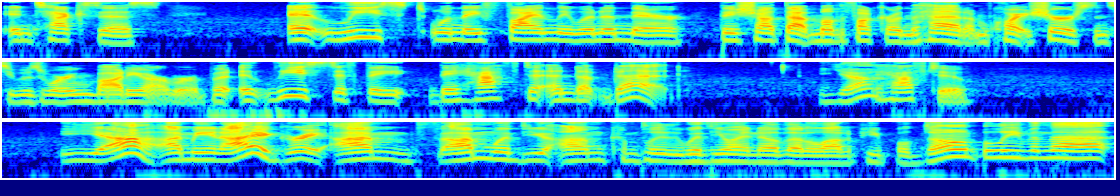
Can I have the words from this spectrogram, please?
in Texas. at least when they finally went in there, they shot that motherfucker in the head. I'm quite sure since he was wearing body armor. But at least if they they have to end up dead, Yeah. they have to. Yeah, I mean, I agree. I'm I'm with you. I'm completely with you. I know that a lot of people don't believe in that.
